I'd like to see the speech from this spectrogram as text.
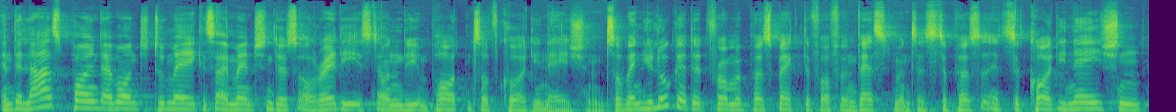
And the last point I wanted to make, as I mentioned this already, is on the importance of coordination. So when you look at it from a perspective of investments, it's the, it's the coordination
